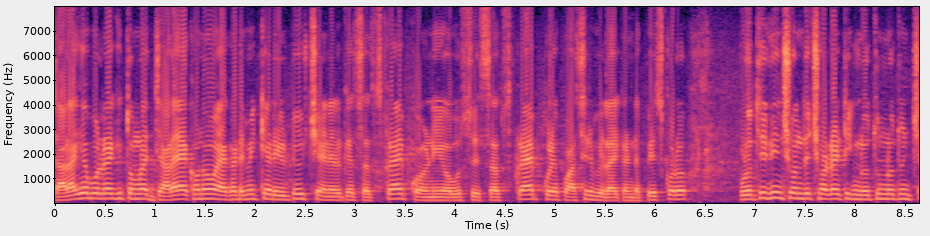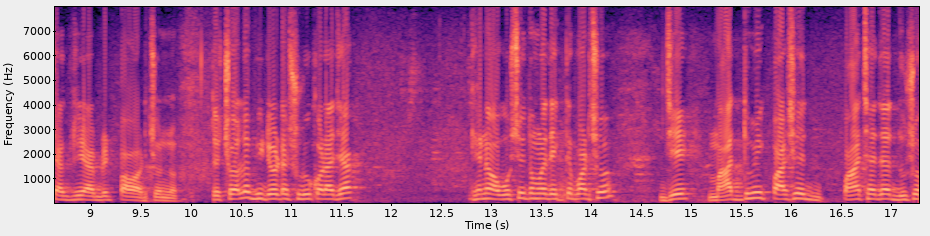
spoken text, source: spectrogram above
তার আগে বলে রাখি, তোমরা যারা এখনও একাডেমিক কেয়ার ইউটিউব চ্যানেলকে সাবস্ক্রাইব করনি, অবশ্যই সাবস্ক্রাইব করে পাশের বেল আইকনটা প্রেস করো। প্রতিদিন সন্ধ্যে ছটায় ঠিক নতুন নতুন চাকরির আপডেট পাওয়ার জন্য। তো চলো ভিডিওটা শুরু করা যাক। এখানে অবশ্যই তোমরা দেখতে পারছ যে মাধ্যমিক পাশে পাঁচ হাজার দুশো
